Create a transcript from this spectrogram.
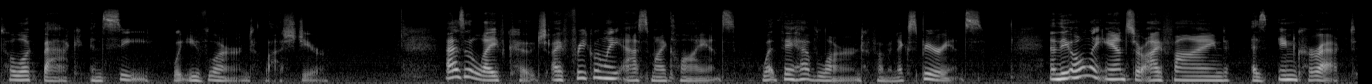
to look back and see what you've learned last year. As a life coach, I frequently ask my clients what they have learned from an experience. And the only answer I find as incorrect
